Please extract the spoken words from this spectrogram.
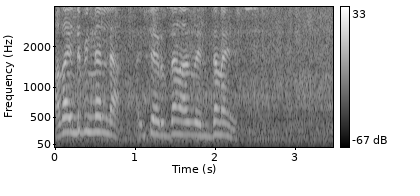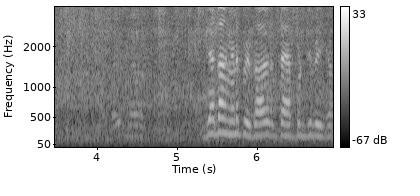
അത് അതിന്റെ പിന്നല്ല. അത് ചെറുതാണ് അത് വലുതാണ്. അത്. അങ്ങനെ പോയിക്കോ അത് ടാപ്പ് എടുത്ത് പോയിക്കോ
